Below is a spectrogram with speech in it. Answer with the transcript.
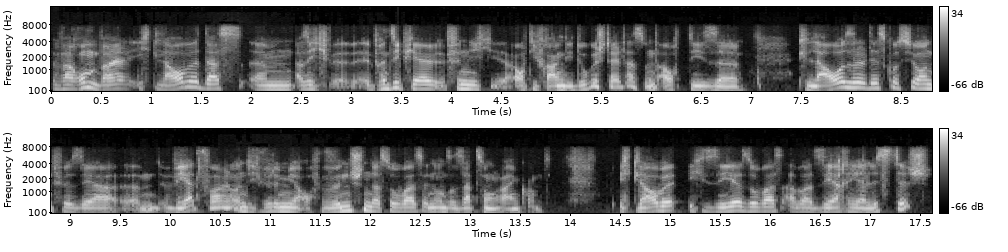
warum? Weil ich glaube, dass, ähm, also ich äh, prinzipiell finde ich auch die Fragen, die du gestellt hast und auch diese Klauseldiskussion für sehr ähm, wertvoll und ich würde mir auch wünschen, dass sowas in unsere Satzung reinkommt. Ich glaube, ich sehe sowas aber sehr realistisch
